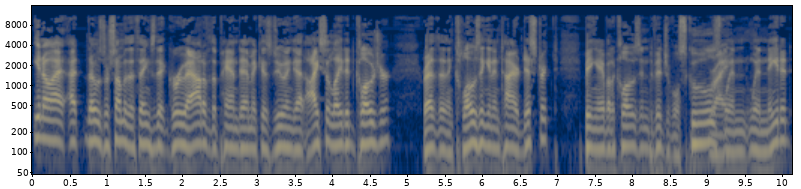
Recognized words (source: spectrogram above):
you know, I, I, those are some of the things that grew out of the pandemic is doing that isolated closure rather than closing an entire district, being able to close individual schools Right. when when needed.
